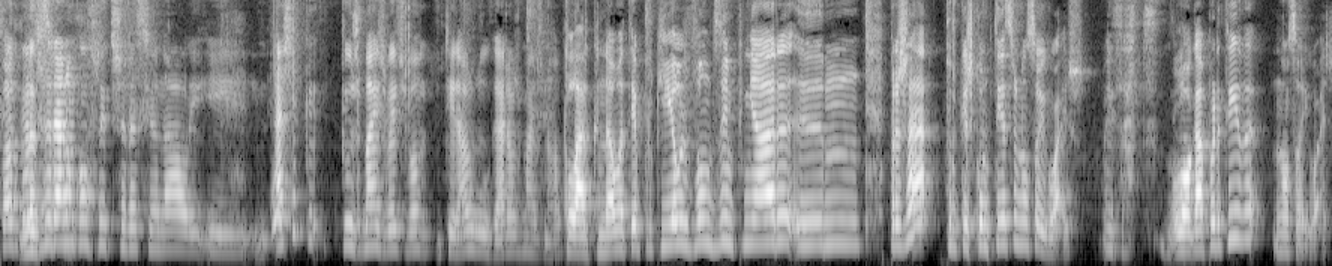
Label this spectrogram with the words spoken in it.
Pode Mas- gerar um conflito geracional e, e acha que, que os mais velhos vão tirar o lugar aos mais novos? Claro que não, até porque eles vão desempenhar, hum, para já, porque as competências não são iguais. Exato. logo à partida, não são iguais.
